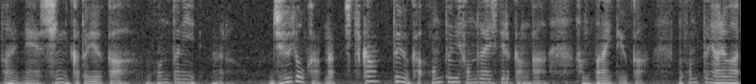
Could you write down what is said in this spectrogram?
ぱりね進化というかもう本当になんだろう重量感な質感というか本当に存在してる感が半端ないというかもう本当にあれは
